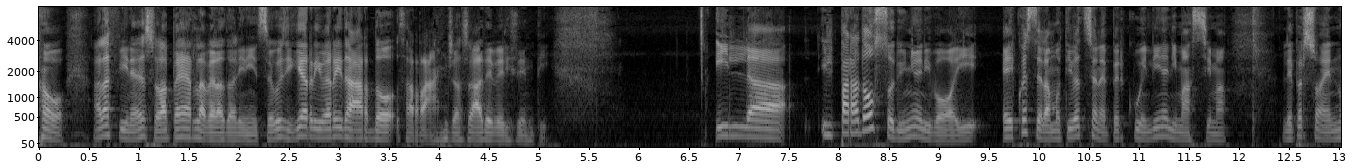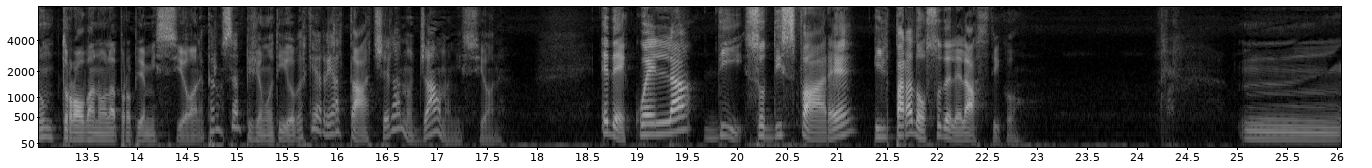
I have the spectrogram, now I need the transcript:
davo alla fine, adesso la perla ve la do all'inizio, così chi arriva in ritardo si arrangia, se la deve risentire. Il, uh, il paradosso di ognuno di voi, e questa è la motivazione per cui in linea di massima le persone non trovano la propria missione, per un semplice motivo, perché in realtà ce l'hanno già una missione. Ed è quella di soddisfare il paradosso dell'elastico. Mm,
